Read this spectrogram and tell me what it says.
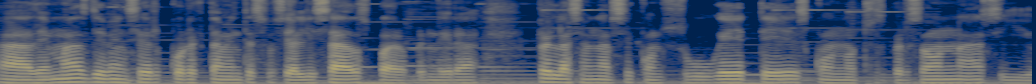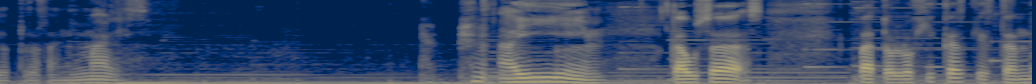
Además deben ser correctamente socializados para aprender a relacionarse con juguetes, con otras personas y otros animales. Hay causas patológicas que están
